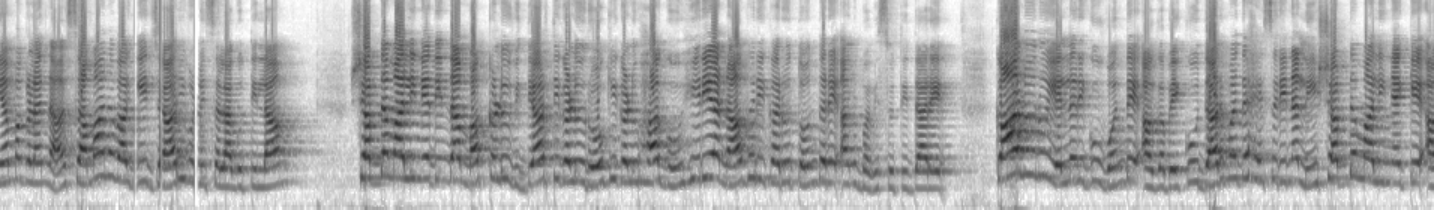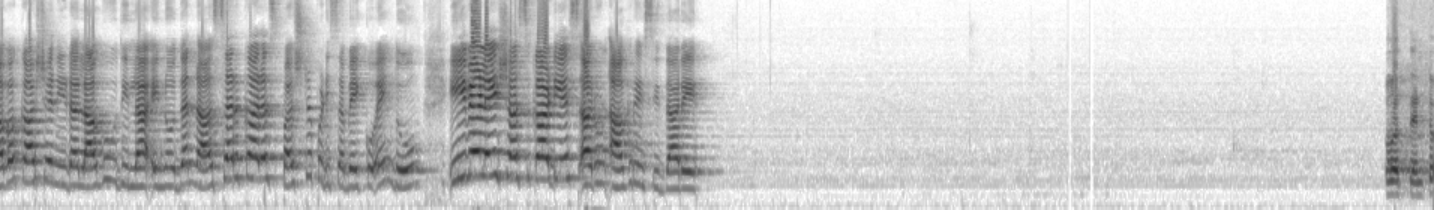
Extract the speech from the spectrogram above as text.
ನಿಯಮಗಳನ್ನು ಸಮಾನವಾಗಿ ಜಾರಿಗೊಳಿಸಲಾಗುತ್ತಿಲ್ಲ. ಶಬ್ದ ಮಾಲಿನ್ಯದಿಂದ ಮಕ್ಕಳು, ವಿದ್ಯಾರ್ಥಿಗಳು, ರೋಗಿಗಳು ಹಾಗೂ ಹಿರಿಯ ನಾಗರಿಕರು ತೊಂದರೆ ಅನುಭವಿಸುತ್ತಿದ್ದಾರೆ. ಕಾನೂನು ಎಲ್ಲರಿಗೂ ಒಂದೇ ಆಗಬೇಕು. ಧರ್ಮದ ಹೆಸರಿನಲ್ಲಿ ಶಬ್ದ ಮಾಲಿನ್ಯಕ್ಕೆ ಅವಕಾಶ ನೀಡಲಾಗುವುದಿಲ್ಲ ಎನ್ನುವುದನ್ನ ಸರ್ಕಾರ ಸ್ಪಷ್ಟಪಡಿಸಬೇಕು ಎಂದು ಈ ವೇಳೆ ಶಾಸಕ ಡಿಎಸ್ ಅರುಣ್ ಆಗ್ರಹಿಸಿದ್ದಾರೆ. ಅರವತ್ತೆಂಟು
